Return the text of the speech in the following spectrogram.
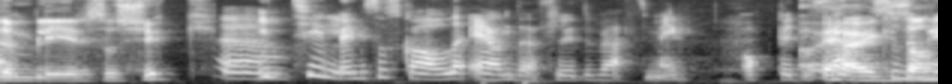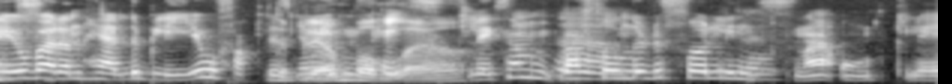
den blir så tjukk. Ja. I tillegg så skal det 1 dl hvetemel oppi disse. Ja, så det blir jo bare en hel Det blir jo faktisk blir en en liten bolle, paste, ja. liksom. I hvert fall når du får linsene ordentlig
